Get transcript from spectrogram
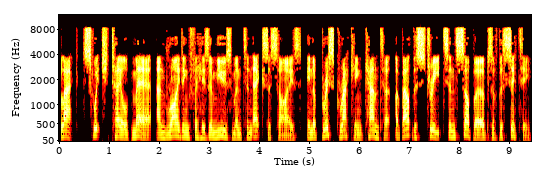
black, switch-tailed mare, and riding for his amusement and exercise, in a brisk racking canter, about the streets and suburbs of the city.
